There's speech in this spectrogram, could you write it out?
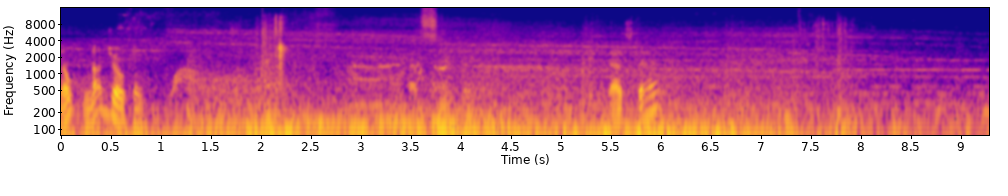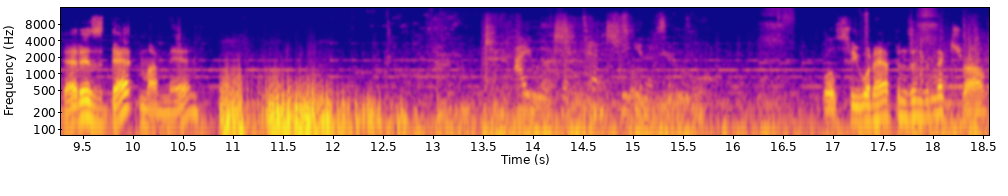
Nope, not joking. That's That's that. That is that, my man. I will protect the innocent. We'll see what happens in the next round.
